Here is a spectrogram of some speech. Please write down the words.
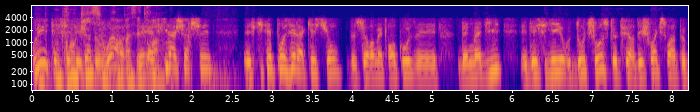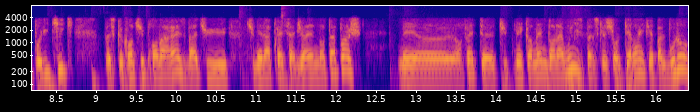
Oui, c'est déjà de voir. Est-ce qu'il a cherché Est-ce qu'il s'est posé la question de se remettre en cause et Ben Madi et d'essayer d'autres choses que de faire des choix qui sont un peu politiques? Parce que quand tu prends Marès, bah tu tu mets la presse algérienne dans ta poche. Mais euh, en fait, tu te mets quand même dans la mouise parce que sur le terrain, il fait pas le boulot.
